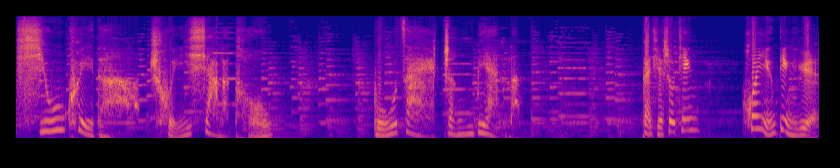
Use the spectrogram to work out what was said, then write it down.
羞愧的垂下了头。不再争辩了。感谢收听，欢迎订阅。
